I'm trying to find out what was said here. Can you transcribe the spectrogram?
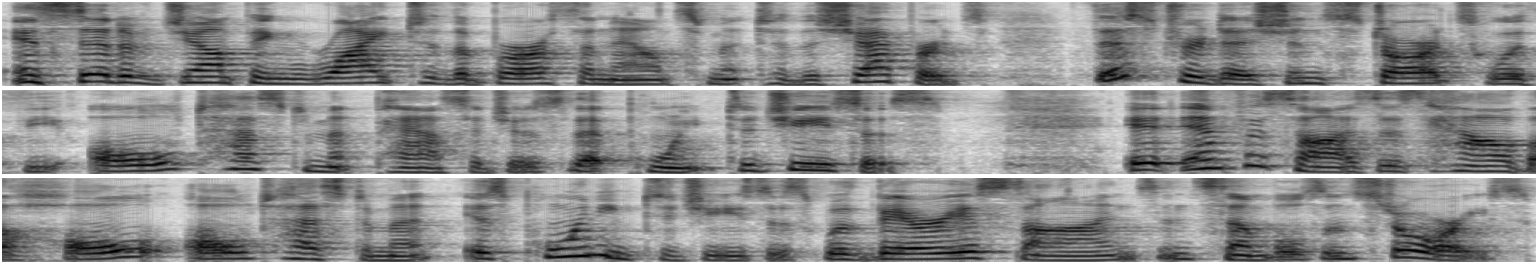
Instead of jumping right to the birth announcement to the shepherds, this tradition starts with the Old Testament passages that point to Jesus. It emphasizes how the whole Old Testament is pointing to Jesus with various signs and symbols and stories.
